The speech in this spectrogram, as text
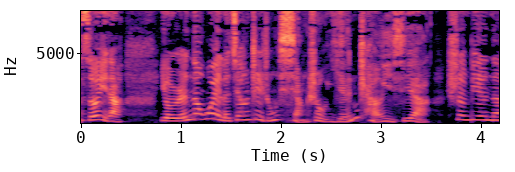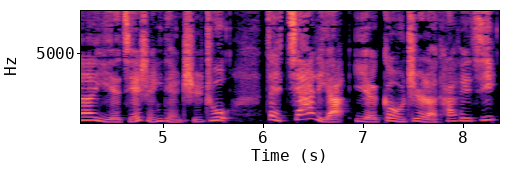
所以呢，有人呢为了将这种享受延长一些啊，顺便呢也节省一点支出，在家里啊也购置了咖啡机，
